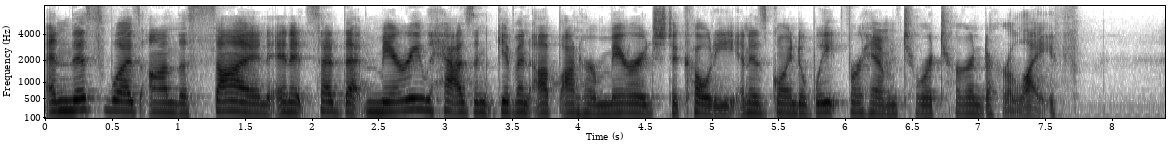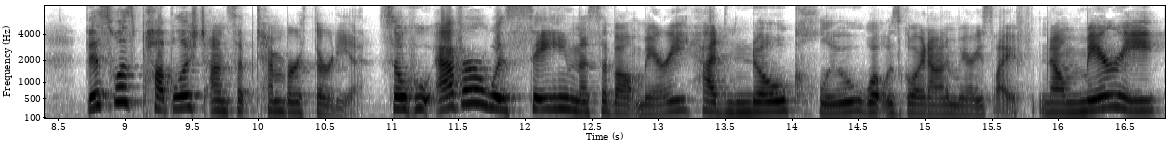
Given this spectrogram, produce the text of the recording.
And this was on The Sun. And it said that Meri hasn't given up on her marriage to Kody and is going to wait for him to return to her life. This was published on September 30th. So whoever was saying this about Meri had no clue what was going on in Meri's life. Now, Meri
